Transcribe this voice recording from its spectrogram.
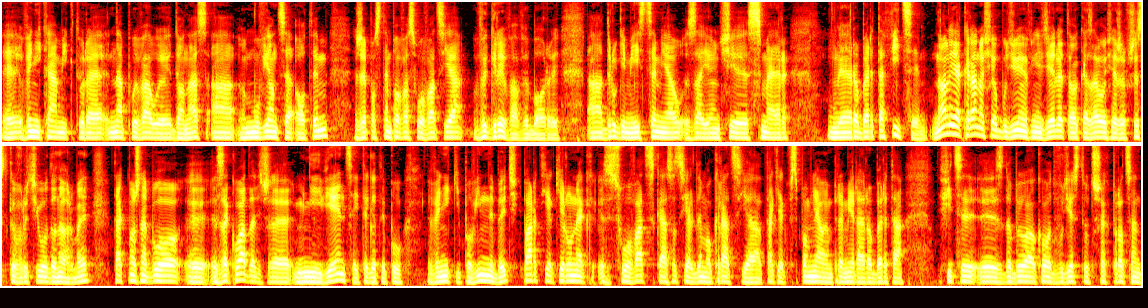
e, wynikami, które napływały do nas, a mówiące o tym, że postępowa Słowacja wygrywa wybory, a drugie miejsce miał zająć e, Smer. E, Roberta Ficy. No ale jak rano się obudziłem w niedzielę, to okazało się, że wszystko wróciło do normy. Tak można było zakładać, że mniej więcej tego typu wyniki powinny być. Partia kierunek słowacka socjaldemokracja, tak jak wspomniałem, premiera Roberta Ficy y, zdobyła około 23%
